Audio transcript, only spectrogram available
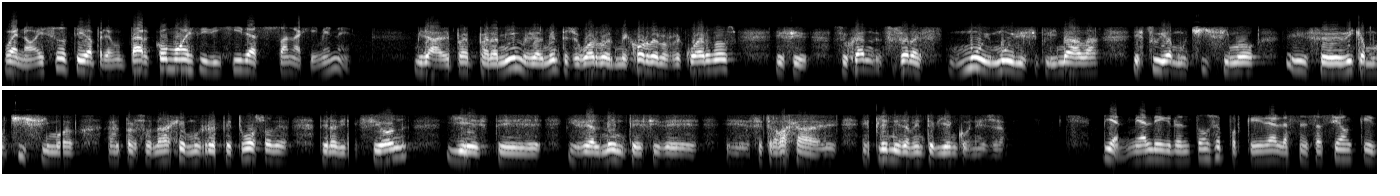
bueno eso te iba a preguntar cómo es dirigida a Susana Jiménez Mira, eh, para mí realmente yo guardo el mejor de los recuerdos, es decir, Susana, es muy, muy disciplinada, estudia muchísimo, se dedica muchísimo al personaje, muy respetuoso de, la dirección y este y realmente eh, se trabaja eh, espléndidamente bien con ella. Bien, me alegro entonces porque era la sensación que,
